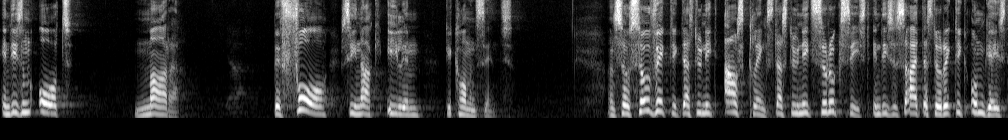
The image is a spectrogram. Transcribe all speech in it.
in diesem Ort Mara, bevor sie nach Elim gekommen sind. Und so, so wichtig, dass du nicht ausklingst, dass du nicht zurücksiehst in diese Zeit, dass du richtig umgehst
